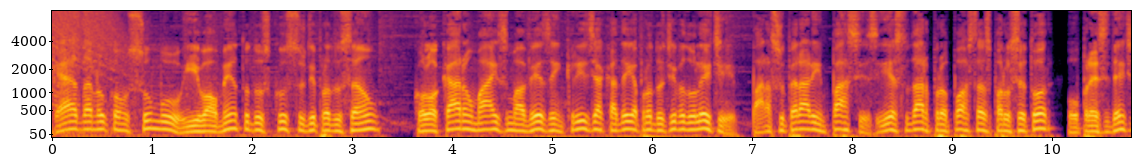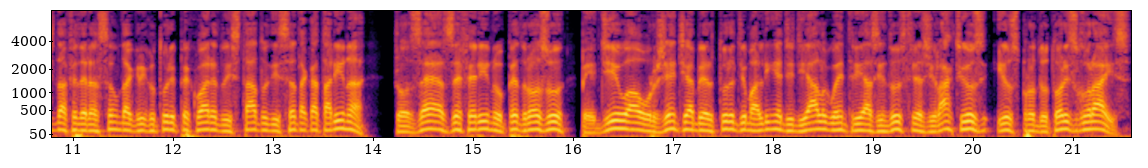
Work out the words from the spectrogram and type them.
Queda no consumo e o aumento dos custos de produção colocaram mais uma vez em crise a cadeia produtiva do leite. Para superar impasses e estudar propostas para o setor, o presidente da Federação da Agricultura e Pecuária do Estado de Santa Catarina, José Zeferino Pedroso pediu a urgente abertura de uma linha de diálogo entre as indústrias de lácteos e os produtores rurais.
